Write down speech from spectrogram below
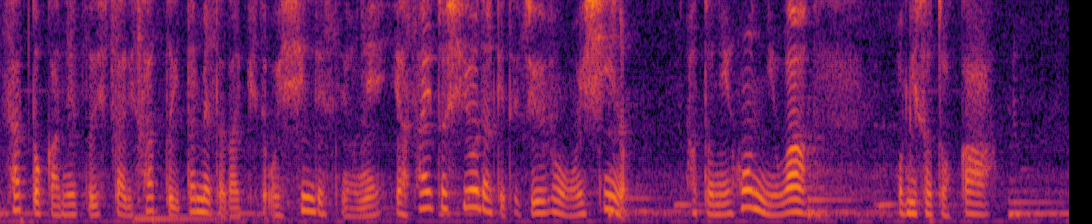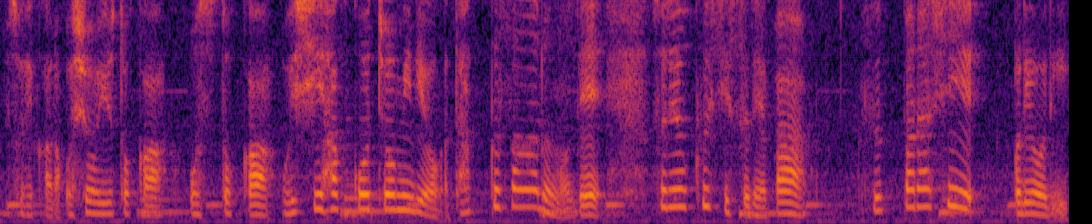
さっと加熱したりさっと炒めただけで美味しいんですよね。野菜と塩だけで十分美味しいの。あと日本にはお味噌とかそれからお醤油とかお酢とか美味しい発酵調味料がたくさんあるのでそれを駆使すれば素晴らしいお料理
